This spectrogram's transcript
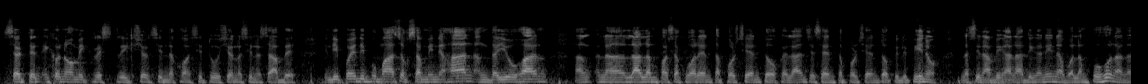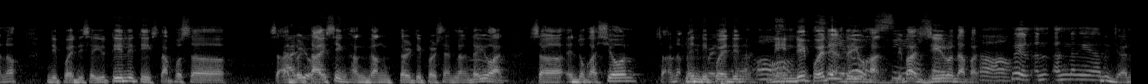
certain economic restrictions in the Constitution na sinasabi. Hindi pwedeng pumasok sa minahan ang dayuhan ang na lalampas sa 40%, kailangan 60% Pilipino. Na sinabi nga natin kanina, walang puhunan, ano? Hindi pwede sa utilities, tapos sa sa Value. advertising hanggang 30% lang dayuhan. Sa edukasyon, sa ano, hindi pwede, Oo. hindi pwede ang Zero, dayuhan, di ba? zero, dapat. Oo. Ngayon, ang, ang nangyayari diyan,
